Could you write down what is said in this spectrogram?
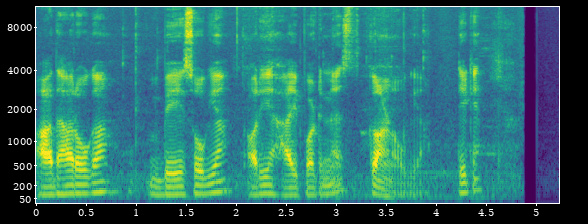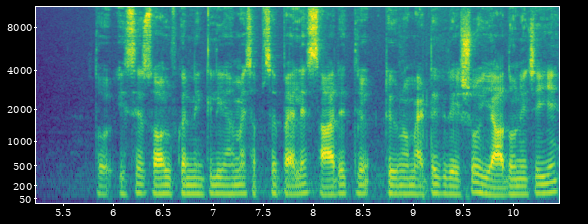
आधार होगा बेस हो गया, और ये हाइपोटेनस कर्ण हो गया, ठीक है? तो इसे सॉल्व करने के लिए हमें सबसे पहले सारे ट्रिग्नोमेट्रिक रेशो याद होने चाहिए,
